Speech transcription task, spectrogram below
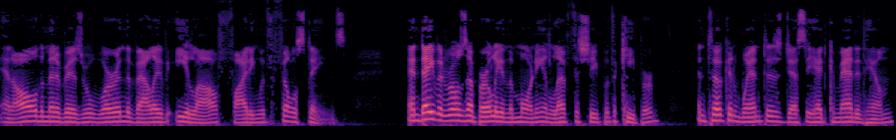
and all the men of Israel were in the valley of Elah fighting with the Philistines. And David rose up early in the morning and left the sheep with the keeper and took and went as Jesse had commanded him.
